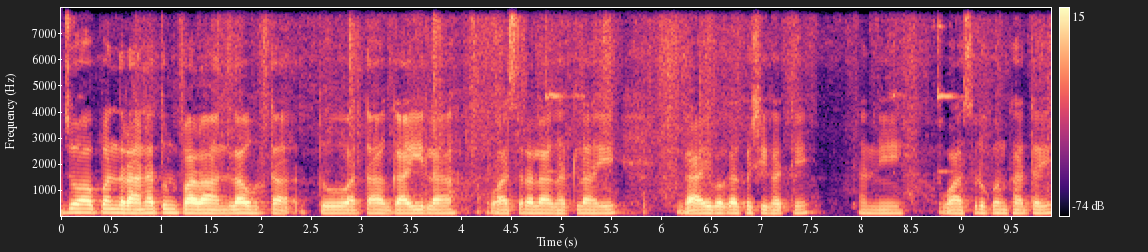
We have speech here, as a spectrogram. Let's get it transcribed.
जो आपण रानातून पाला आणला होता तो आता गाईला वासराला घातला आहे. गाई बघा कशी खाते आणि वासरू पण खात आहे.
